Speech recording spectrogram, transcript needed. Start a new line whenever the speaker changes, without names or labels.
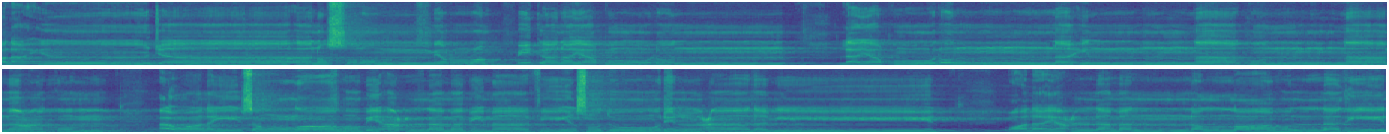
ولئن جاء نصر من ربك ليقولن ليقولن إنا كنا معكم. أوليس الله بأعلم بما في صدور العالمين؟ وليعلمن الله الذين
